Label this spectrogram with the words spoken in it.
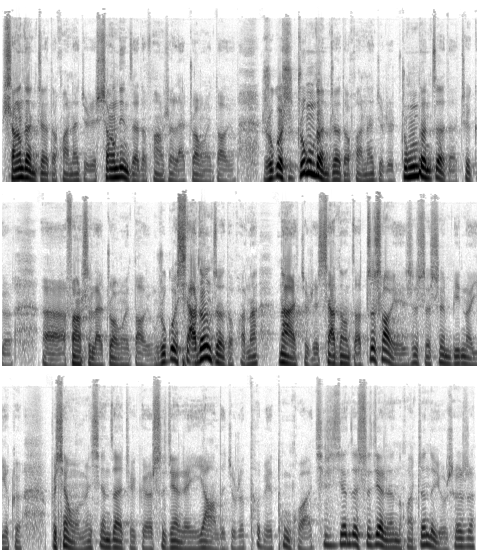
上等者的话呢，就是上等者的方式来转为道用；如果是中等者的话呢，就是中等者的这个呃方式来转为道用；如果下等者的话呢，那就是下等者至少也是是生病了以后，不像我们现在这个。个世间人一样的，就是特别痛苦啊！其实现在世间人的话，真的有时候是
